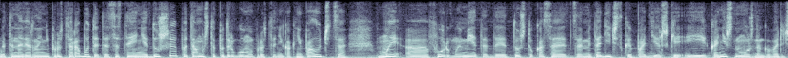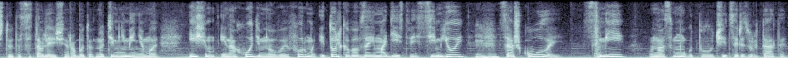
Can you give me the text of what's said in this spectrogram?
Это, наверное, не просто работа, это состояние души, потому что по-другому просто никак не получится. Мы э, формы, методы, то, что касается методической поддержки, и, конечно, можно говорить, что это составляющая работа, но, тем не менее, мы ищем и находим новые формы, и только во взаимодействии с семьей, Мгм. со школой, СМИ у нас могут получиться результаты.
